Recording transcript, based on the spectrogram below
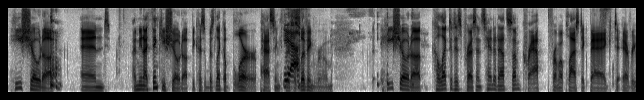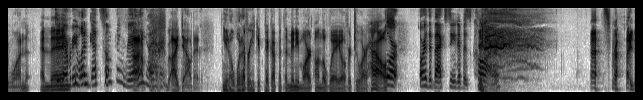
he showed up and I mean, I think he showed up because it was like a blur passing through Yeah. the living room. He showed up, collected his presents, handed out some crap from a plastic bag to everyone, and then Did everyone get something really? Uh, I I doubt it. You know, whatever he could pick up at the mini mart on the way over to our house. or or the back seat of his car. That's right.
